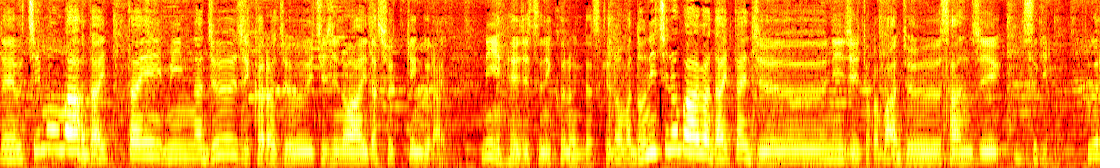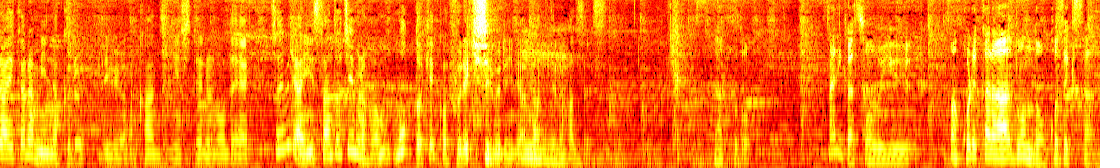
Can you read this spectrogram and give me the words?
でうちもまあ大体みんな10時から11時の間出勤ぐらいに平日に来るんですけど、まあ、土日の場合は大体12時とか、まあ、13時過ぎぐらいからみんな来るっていうような感じにしてるのでそういう意味ではインスタントチームの方がもっと結構フレキシブルにはなってるはずです、なるほど。何かそういう、まあ、これからどんどん小関さん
